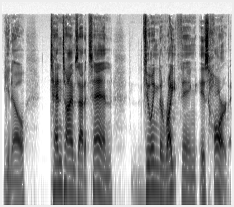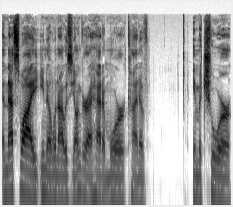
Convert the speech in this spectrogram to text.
you know? 10 times out of 10 doing the right thing is hard. And that's why you know when i was younger i had a more kind of immature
